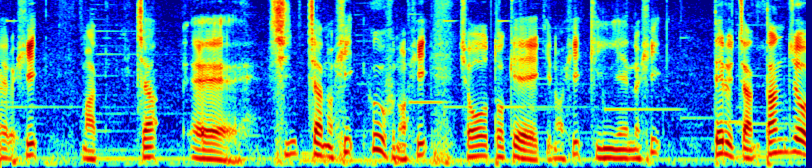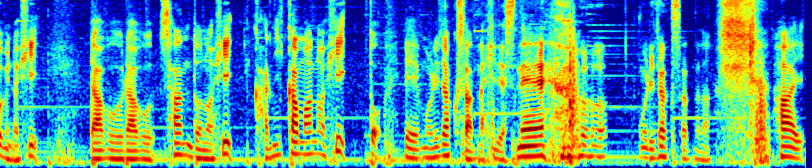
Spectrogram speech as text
える日抹茶、え新茶の日夫婦の日ショートケーキの日禁煙の日デルちゃん誕生日の日ラブラブサンドの日カニカマの日と、えー、盛りだくさんな日ですね。盛りだくさんだな。はい。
